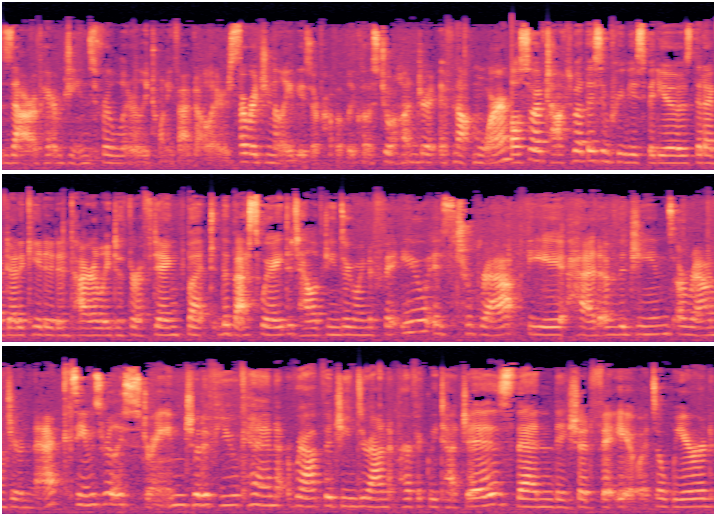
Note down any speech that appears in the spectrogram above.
Zara pair of jeans for literally $25. Originally, these are probably close to 100, if not more. Also, I've talked about this in previous videos that I've dedicated entirely to thrifting, but the best way to tell if jeans are going to fit you is to wrap the head of the jeans around your neck. Seems really strange, but if you can wrap the jeans around it perfectly touches, then they should fit you. It's a weird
